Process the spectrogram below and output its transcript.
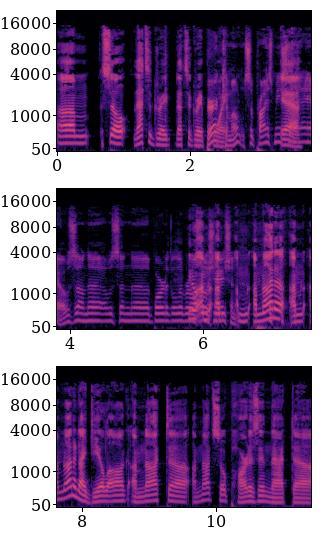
um, so that's a great that's a great Barrett point. come out and surprise me. Yeah, hey, I was on the I was on the board of the Liberal you know, Association. I'm, I'm, I'm, not a I'm I'm not an ideologue. I'm not uh, I'm not so partisan that uh,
